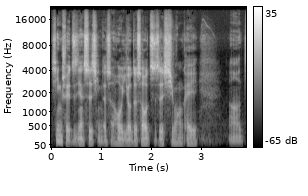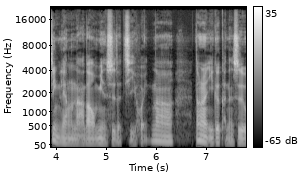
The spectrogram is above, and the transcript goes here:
薪水这件事情的时候，有的时候只是希望可以呃尽量拿到面试的机会。那当然，一个可能是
